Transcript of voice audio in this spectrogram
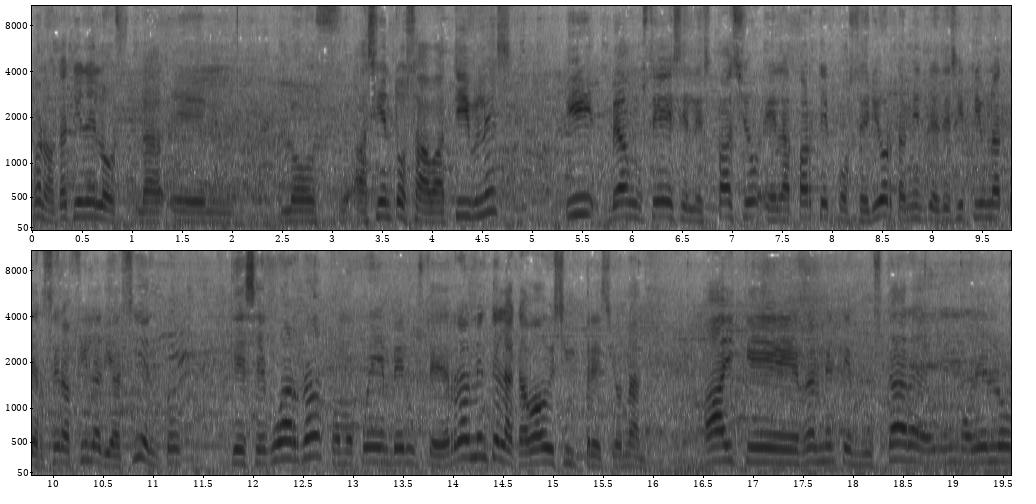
bueno acá tiene los los asientos abatibles y vean ustedes el espacio en la parte posterior también es decir tiene una tercera fila de asientos que se guarda como pueden ver ustedes. Realmente el acabado es impresionante. Hay que realmente buscar un modelo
